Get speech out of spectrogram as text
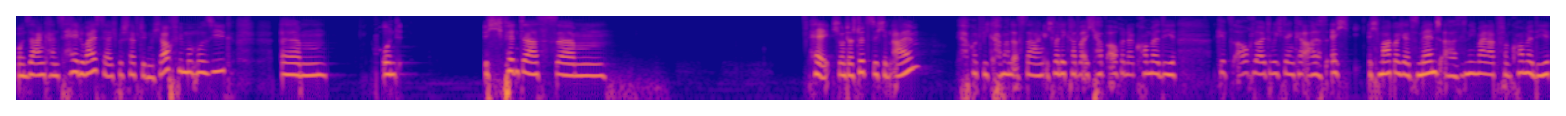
und sagen kannst, hey, du weißt ja, ich beschäftige mich auch viel mit Musik. Ähm, und ich finde das, ähm, hey, ich unterstütze dich in allem. Ja Gott, wie kann man das sagen? Ich überlege gerade, weil ich habe auch in der Comedy gibt es auch Leute, wo ich denke, ah, das ist echt, ich mag euch als Mensch, aber es ist nicht meine Art von Comedy.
